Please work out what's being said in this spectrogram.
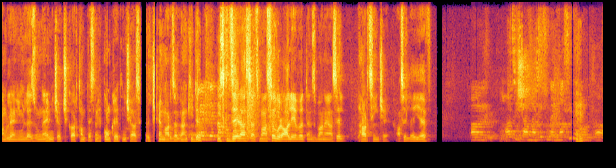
անգլերեն իմ լեզուն է, մինչև չկարդամ, տեսնեմ կոնկրետ ինչ ասել, չեմ արձագանքի դե։ Իսկ ձեր ասած մասը, որ Ալիևը տենց բան է ասել, հարցը ինչ է, ասել է եւ հացի շարունակությունների մասին է, որ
